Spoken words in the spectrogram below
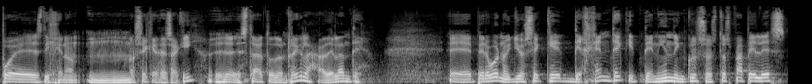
pues dijeron, mm, no sé qué haces aquí, eh, está todo en regla, adelante. Eh, pero bueno, yo sé que de gente que teniendo incluso estos papeles,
